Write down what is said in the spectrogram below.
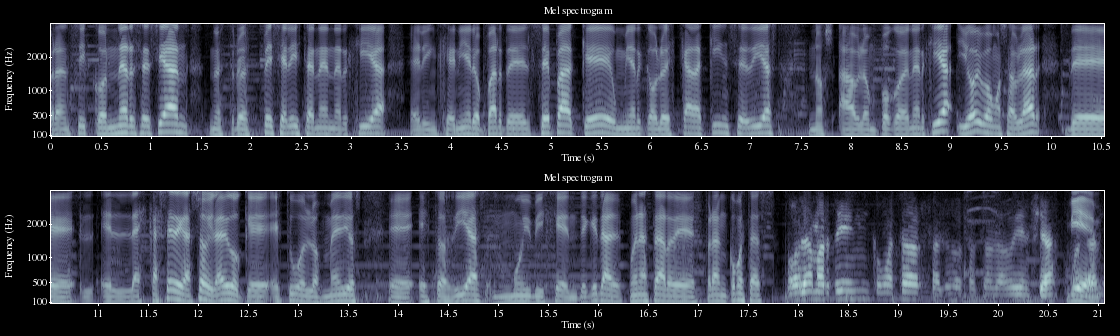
Francisco Nercesian, nuestro especialista en energía, el ingeniero parte del CEPA, que un miércoles cada 15 días nos habla un poco de energía. Y hoy vamos a hablar de la escasez de gasoil, algo que estuvo en los medios eh, estos días muy vigente. ¿Qué tal? Buenas tardes, Fran, ¿cómo estás? Hola Martín, ¿cómo estás? Saludos a toda la audiencia. Bien.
